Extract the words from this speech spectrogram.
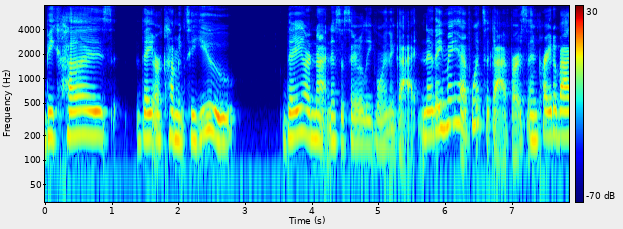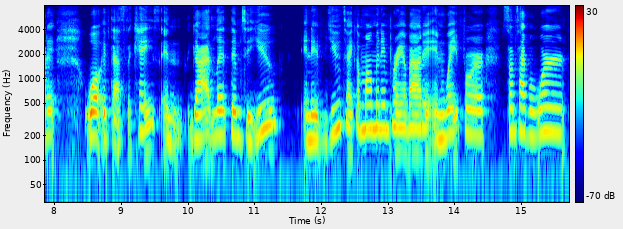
because they are coming to you they are not necessarily going to God. Now they may have went to God first and prayed about it. Well, if that's the case and God led them to you, and if you take a moment and pray about it and wait for some type of word,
